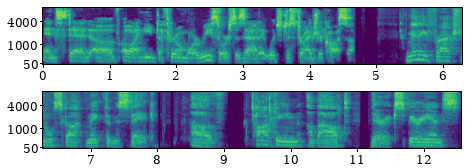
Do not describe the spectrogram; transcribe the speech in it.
instead of, oh, I need to throw more resources at it, which just drives your costs up. Many fractional Scot make the mistake of talking about their experience,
